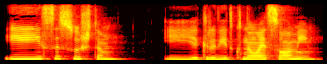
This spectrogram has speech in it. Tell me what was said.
e isso assusta-me. E acredito que não é só a mim.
